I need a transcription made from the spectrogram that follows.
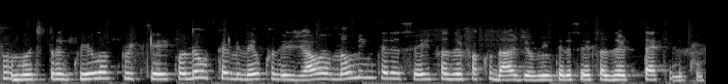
foi muito tranquila porque quando eu terminei o colegial eu não me interessei em fazer faculdade, eu me interessei em fazer técnico.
